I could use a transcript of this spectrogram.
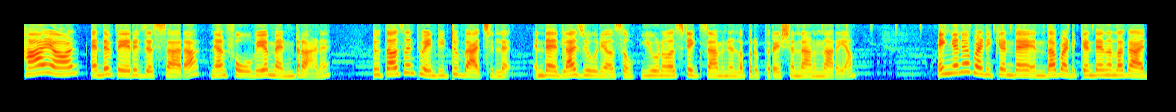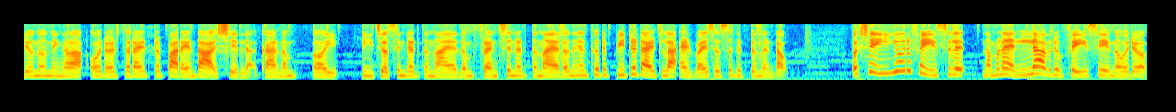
ഹായ് ഓൾ എന്റെ പേര് ജസാറ ഞാൻ ഫോവിയ മെൻഡറാണ് ടു തൗസൻഡ് ട്വന്റി ടു ബാച്ചിൽ എന്റെ എല്ലാ ജൂനിയേഴ്സും യൂണിവേഴ്സിറ്റി എക്സാമിനുള്ള പ്രിപ്പറേഷനിലാണെന്ന് അറിയാം. എങ്ങനെ പഠിക്കണ്ടേ? എന്താ പഠിക്കണ്ടേ എന്നുള്ള കാര്യമൊന്നും നിങ്ങൾ ഓരോരുത്തരായിട്ട് പറയേണ്ട ആവശ്യമില്ല. കാരണം ടീച്ചേഴ്സിന്റെ അടുത്ത് നിന്നായാലും ഫ്രണ്ട്സിന്റെ അടുത്ത് നിന്നായാലും നിങ്ങൾക്ക് റിപ്പീറ്റഡ് ആയിട്ടുള്ള അഡ്വൈസസ് കിട്ടുന്നുണ്ടാവും. പക്ഷേ ഈ ഒരു ഫേസിൽ നമ്മളെല്ലാവരും ഫേസ് ചെയ്യുന്ന ഒരു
